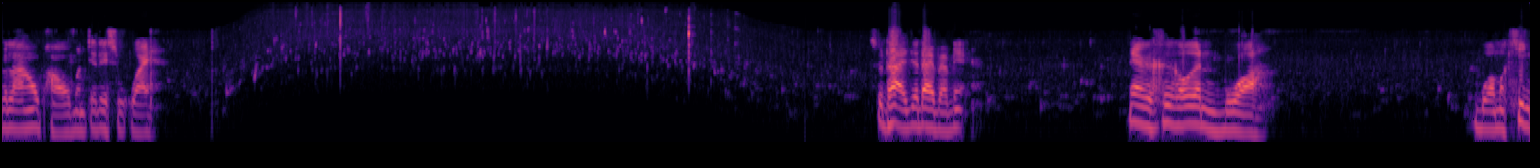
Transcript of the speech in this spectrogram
เวลาเอาเผามันจะได้สุกไว สุดท้ายจะได้แบบนี้นี่ก็คือเขาเอิ้นบัว บัวมะขิง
